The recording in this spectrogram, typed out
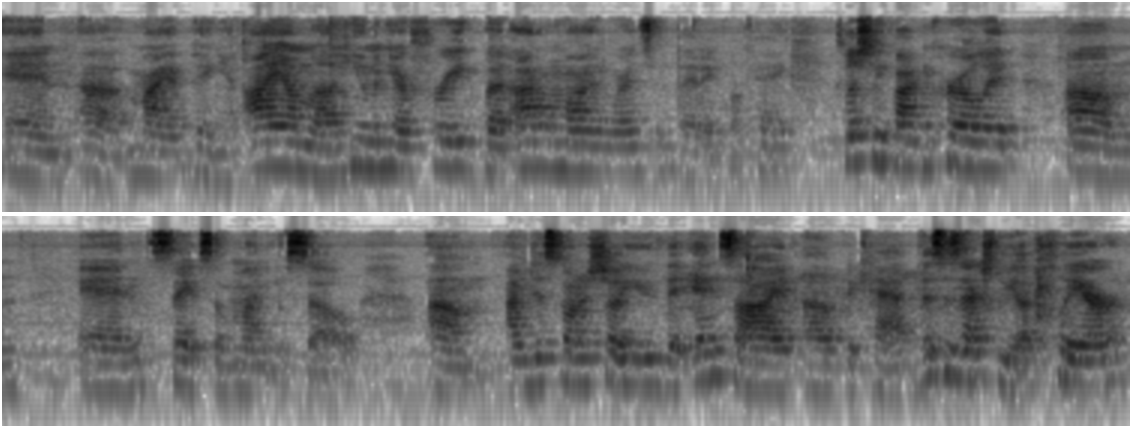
in uh, my opinion. I am a human hair freak, but I don't mind wearing synthetic, okay? Especially if I can curl it um, and save some money. So um, I'm just going to show you the inside of the cat. This is actually a Claire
